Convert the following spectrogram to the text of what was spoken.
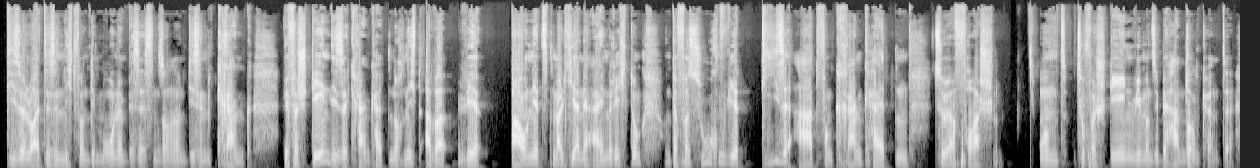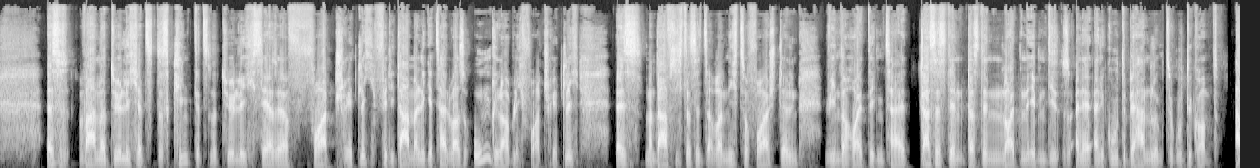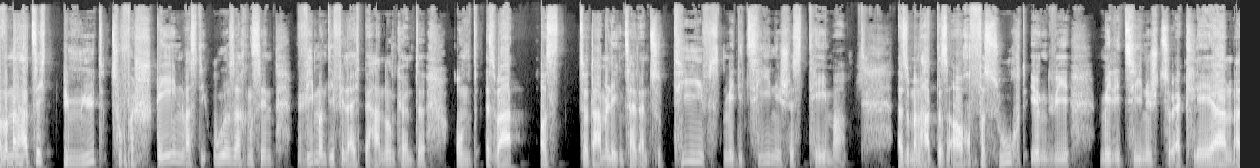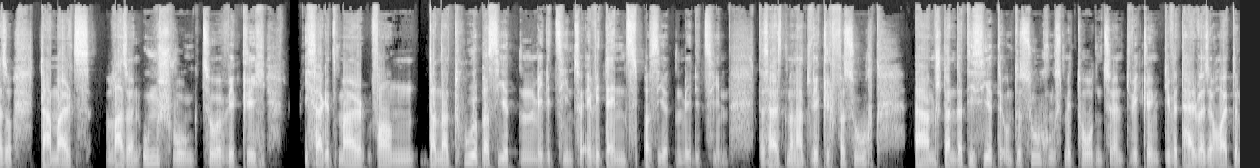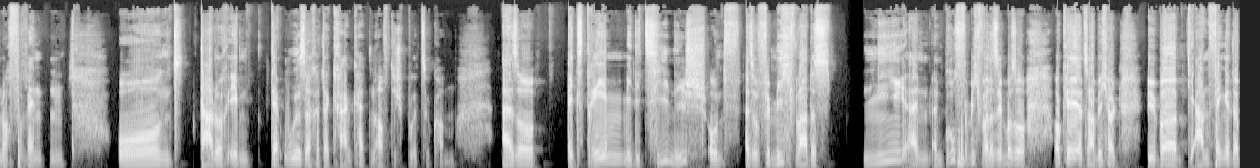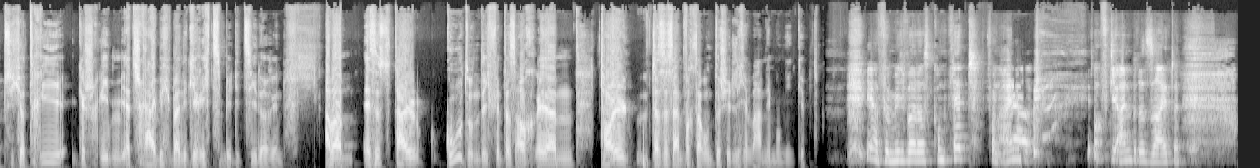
diese Leute sind nicht von Dämonen besessen, sondern die sind krank. Wir verstehen diese Krankheiten noch nicht, aber wir bauen jetzt mal hier eine Einrichtung und da versuchen wir diese Art von Krankheiten zu erforschen und zu verstehen, wie man sie behandeln könnte. Es war natürlich jetzt, das klingt jetzt natürlich sehr, sehr fortschrittlich. Für die damalige Zeit war es unglaublich fortschrittlich. Es, man darf sich das jetzt aber nicht so vorstellen wie in der heutigen Zeit, dass es den, dass den Leuten eben die, eine, eine gute Behandlung zugutekommt. Aber man hat sich bemüht zu verstehen, was die Ursachen sind, wie man die vielleicht behandeln könnte. Und es war aus zur damaligen Zeit ein zutiefst medizinisches Thema. Also man hat das auch versucht, irgendwie medizinisch zu erklären. Also damals war so ein Umschwung zur wirklich, ich sage jetzt mal, von der naturbasierten Medizin zur evidenzbasierten Medizin. Das heißt, man hat wirklich versucht, ähm, standardisierte Untersuchungsmethoden zu entwickeln, die wir teilweise heute noch verwenden und dadurch eben der Ursache der Krankheiten auf die Spur zu kommen. Also extrem medizinisch und also für mich war das nie ein, ein Bruch. Für mich war das immer so, okay, jetzt habe ich halt über die Anfänge der Psychiatrie geschrieben, jetzt schreibe ich über eine Gerichtsmedizinerin. Aber es ist total gut und ich finde das auch ähm, toll, dass es einfach da unterschiedliche Wahrnehmungen gibt. Ja, für mich war das komplett von einer auf die andere Seite.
